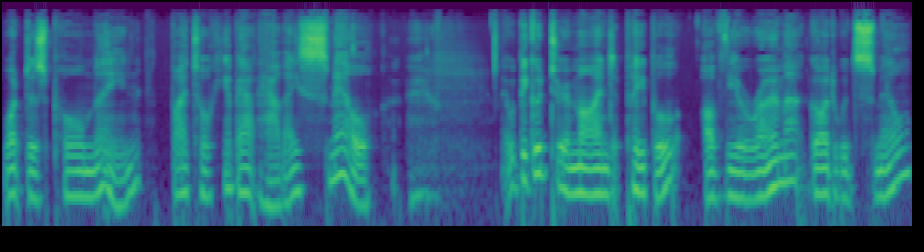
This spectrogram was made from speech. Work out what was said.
What does Paul mean by talking about how they smell? It would be good to remind people of the aroma God would smell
